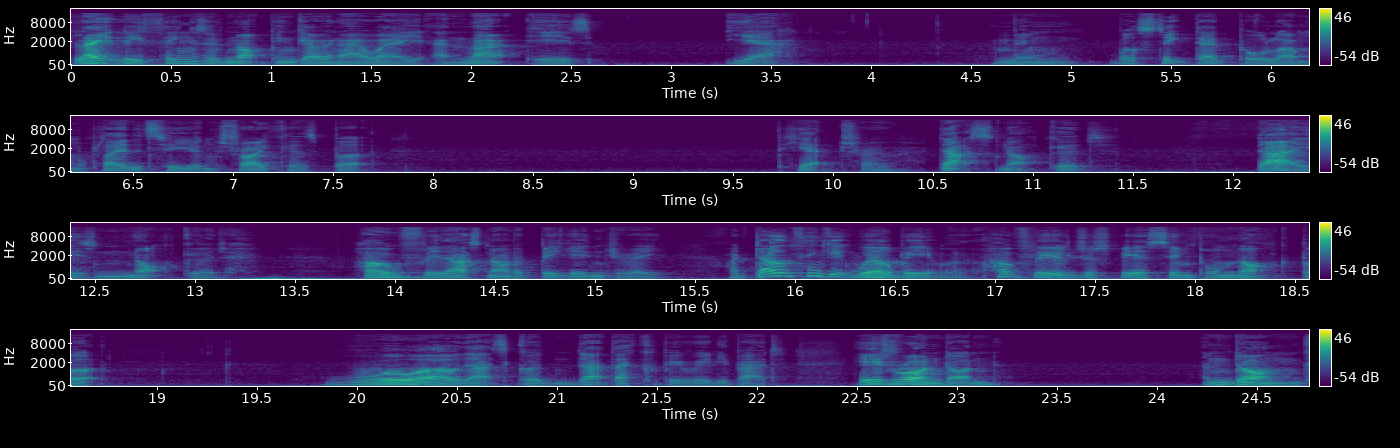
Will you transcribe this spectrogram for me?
lately things have not been going our way, and that is, yeah. I mean, we'll stick Deadpool on. We'll play the two young strikers, but Pietro, that's not good. That is not good. Hopefully, that's not a big injury. I don't think it will be. Hopefully, it'll just be a simple knock, but whoa, that's good. That that could be really bad. Here's Rondon and Dong.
